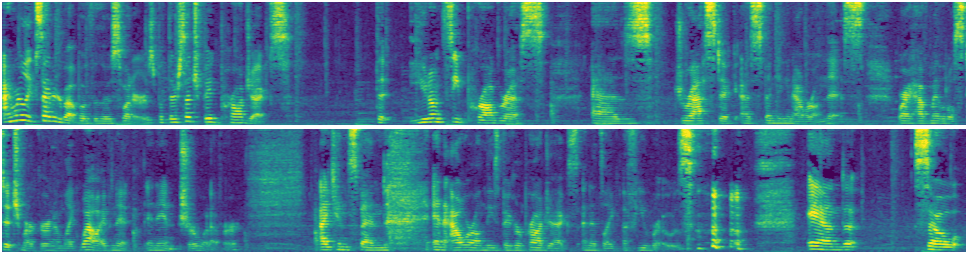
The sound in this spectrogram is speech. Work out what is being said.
I'm really excited about both of those sweaters, but they're such big projects that you don't see progress as drastic as spending an hour on this, where I have my little stitch marker and I'm like, wow, I've knit an inch or whatever. I can spend an hour on these bigger projects and it's like a few rows. and so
